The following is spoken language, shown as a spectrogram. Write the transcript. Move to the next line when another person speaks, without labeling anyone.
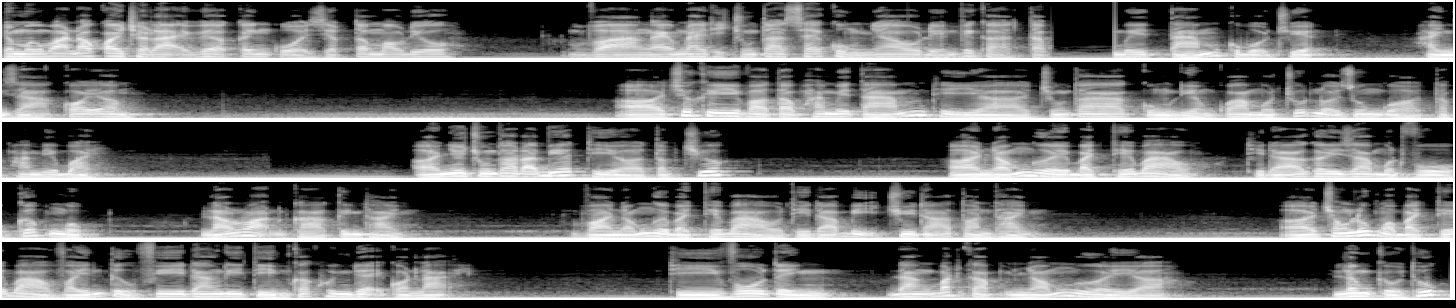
Chào mừng các bạn đã quay trở lại với kênh của Diệp Tâm Audio. Và ngày hôm nay thì chúng ta sẽ cùng nhau đến với cả tập 18 của bộ truyện Hành giả coi âm. À, Trước khi vào tập 28 thì ờ, chúng ta cùng điểm qua một chút nội dung của tập 27 à, ờ, Như chúng ta đã biết thì ở tập trước à, Nhóm người Bạch Thế Bảo thì đã gây ra một vụ cướp ngục Láo loạn cả kinh thành. Và nhóm người Bạch Thế Bảo thì đã bị truy nã toàn thành ở trong lúc mà Bạch Thế Bảo và Yến Tử Phi đang đi tìm các huynh đệ còn lại Thì vô tình đang bắt gặp nhóm người uh, Lâm Kiểu Thúc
